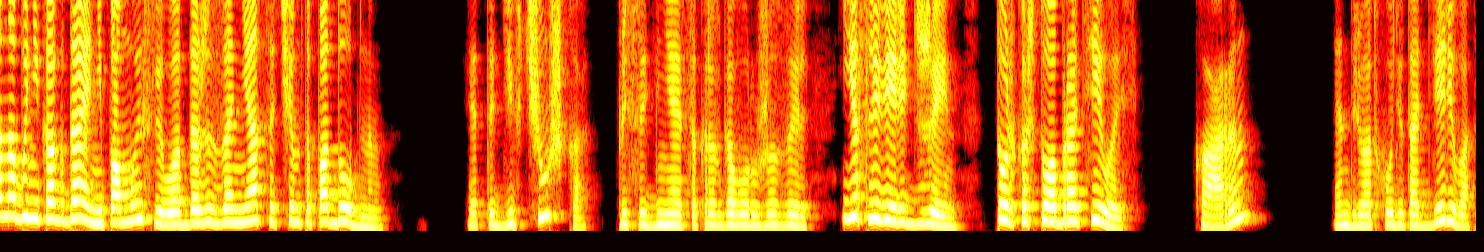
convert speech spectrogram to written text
она бы никогда и не помыслила даже заняться чем-то подобным. «Эта девчушка», – присоединяется к разговору Жозель, «если верить Джейн, только что обратилась». «Карен?» Эндрю отходит от дерева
